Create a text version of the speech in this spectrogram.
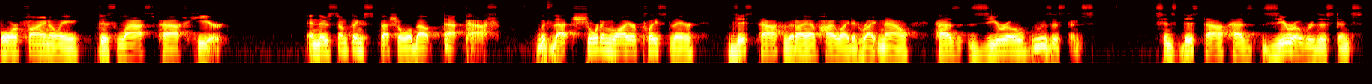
or finally this last path here. And there's something special about that path. With that shorting wire placed there, this path that I have highlighted right now has zero resistance. Since this path has zero resistance,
